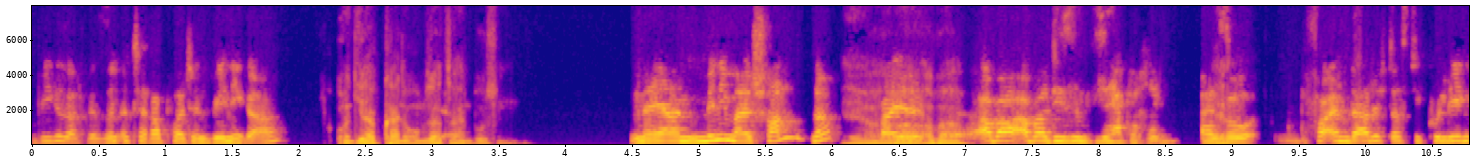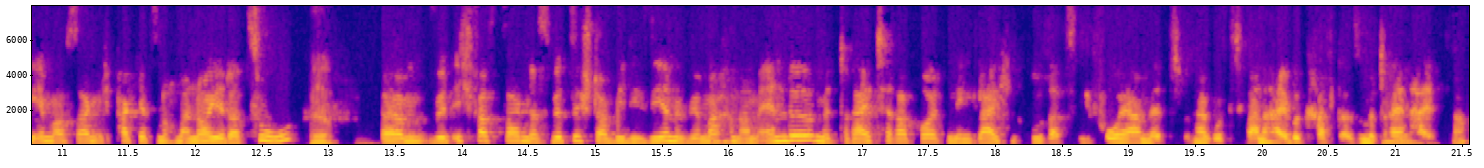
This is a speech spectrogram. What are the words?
wie gesagt, wir sind eine Therapeutin weniger. Und ihr habt keine Umsatzeinbußen? Naja, minimal schon, ne? Ja, Weil, aber, aber, aber, aber die sind sehr gering. Also ja. vor allem dadurch, dass die Kollegen eben auch sagen, ich packe jetzt nochmal neue dazu, ja. ähm, würde ich fast sagen, das wird sich stabilisieren und wir machen mhm. am Ende mit drei Therapeuten den gleichen Umsatz wie vorher mit, na gut, es war eine halbe Kraft, also mit mhm. dreieinhalb, ne?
